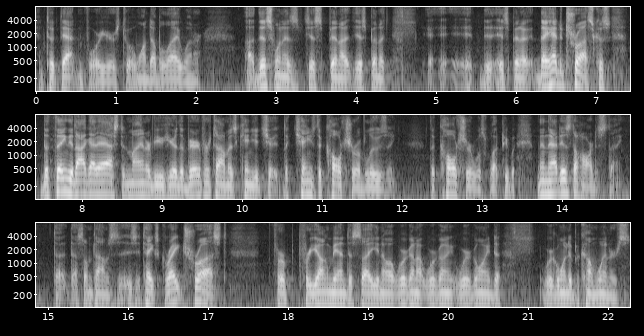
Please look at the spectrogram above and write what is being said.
and took that in four years to a one AA winner. Uh, this one has just been a just been a it, has been a they had to trust because the thing that I got asked in my interview here the very first time is can you ch- change the culture of losing the culture was what people, and that is the hardest thing. Sometimes is it takes great trust for, for young men to say, you know, we're gonna we're going we're going to we're going to become winners.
